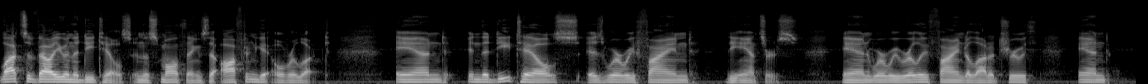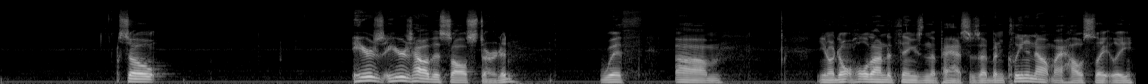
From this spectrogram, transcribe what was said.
lots of value in the details, in the small things that often get overlooked. And in the details is where we find the answers and where we really find a lot of truth. And so here's here's how this all started with um you know, don't hold on to things in the past. As I've been cleaning out my house lately,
